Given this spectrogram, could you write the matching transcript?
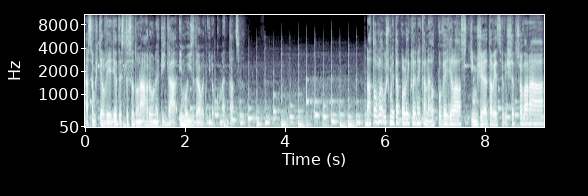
Já jsem chtěl vědět, jestli se to náhodou netýká i mojí zdravotní dokumentace. Na tohle už mi ta poliklinika neodpověděla s tím, že ta věc je vyšetřovaná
